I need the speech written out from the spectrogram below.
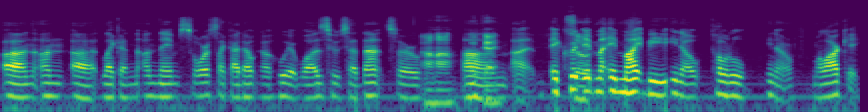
an un, uh, like an unnamed source. Like I don't know who it was who said that. So uh-huh. okay. Um, uh, it could so, it, it might be you know total you know malarkey.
